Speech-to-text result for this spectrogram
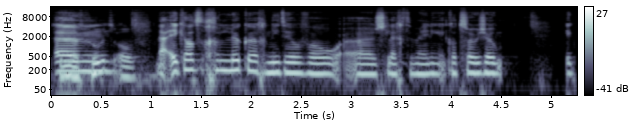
Ging Ehm, dat goed? Of? Nou, ik had gelukkig niet heel veel eh, slechte meningen. Ik had sowieso. Ik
